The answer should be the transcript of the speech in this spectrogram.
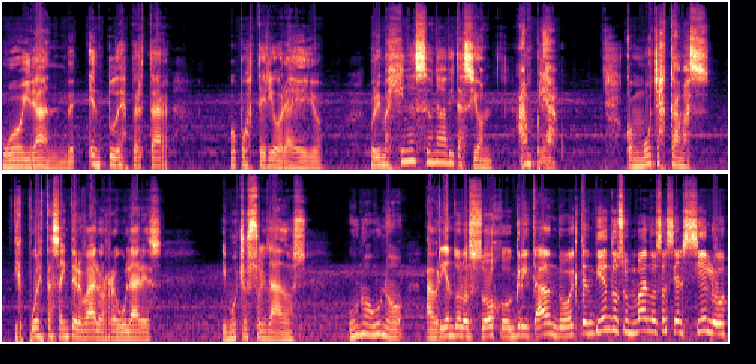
o oirán en tu despertar o posterior a ello. Pero imagínense una habitación amplia, con muchas camas, dispuestas a intervalos regulares, y muchos soldados, uno a uno, abriendo los ojos, gritando, extendiendo sus manos hacia el cielo,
